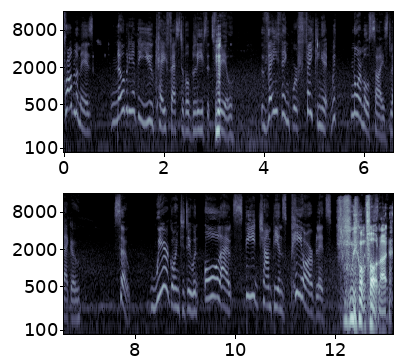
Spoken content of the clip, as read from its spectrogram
Problem is, nobody at the UK festival believes it's hmm. real. They think we're faking it with normal-sized Lego. So, we're going to do an all-out Speed Champions PR blitz. we want Fortnite.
